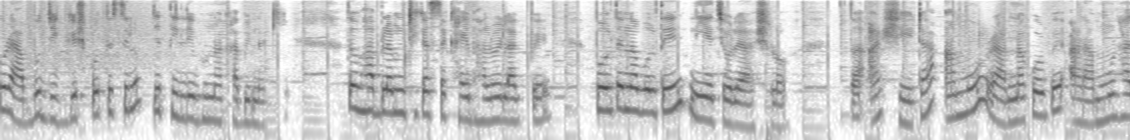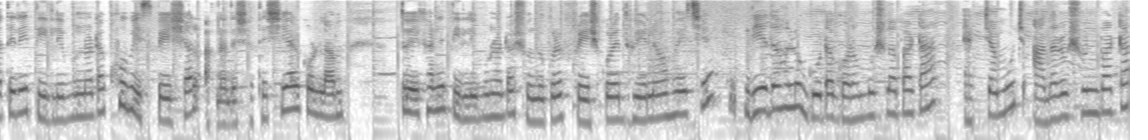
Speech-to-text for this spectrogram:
করে আব্বু জিজ্ঞেস করতেছিল যে, তিল্লি ভুনা খাবি নাকি? তো ভাবলাম, ঠিক আছে, খাই, ভালোই লাগবে। বলতে না বলতেই নিয়ে চলে আসলো। তো আর সেটা আম্মু রান্না করবে আর আম্মুর হাতের এই তিল্লি ভুনাটা খুবই স্পেশাল আপনাদের সাথে শেয়ার করলাম। তো এখানে তিল্লি ভুনাটা সুন্দর করে ফ্রেশ করে ধুয়ে নেওয়া হয়েছে। দিয়ে দেওয়া হলো গোটা গরম মশলা বাটা, এক চামচ আদা রসুন বাটা,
